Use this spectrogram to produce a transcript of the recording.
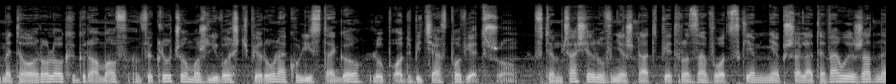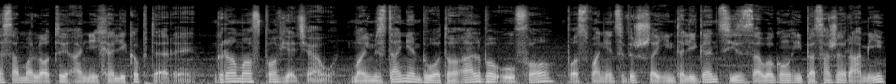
meteorolog Gromow wykluczył możliwość pioruna kulistego lub odbicia w powietrzu. W tym czasie również nad Pietrozawłockiem nie przelatywały żadne samoloty ani helikoptery. Gromow powiedział: Moim zdaniem było to albo UFO, posłaniec wyższej inteligencji z załogą i pasażerami,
